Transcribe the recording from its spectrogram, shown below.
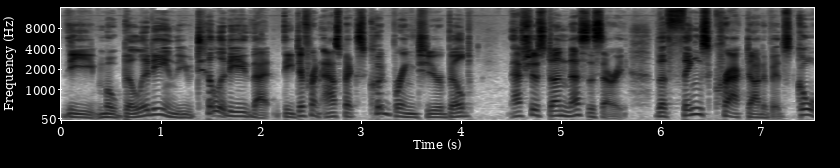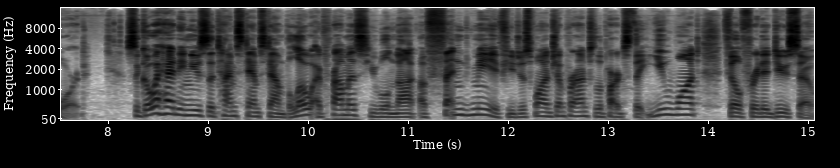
the mobility and the utility that the different aspects could bring to your build, that's just unnecessary. The thing's cracked out of its gourd. So go ahead and use the timestamps down below. I promise you will not offend me. If you just want to jump around to the parts that you want, feel free to do so.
